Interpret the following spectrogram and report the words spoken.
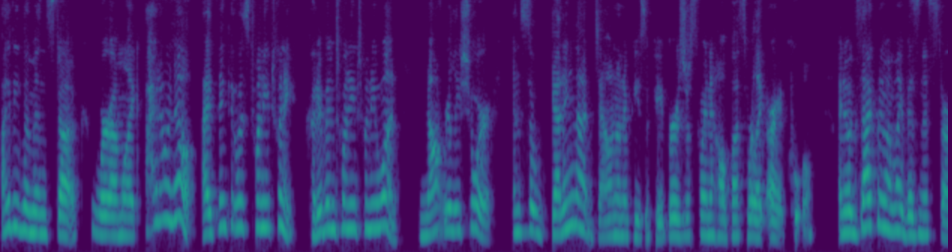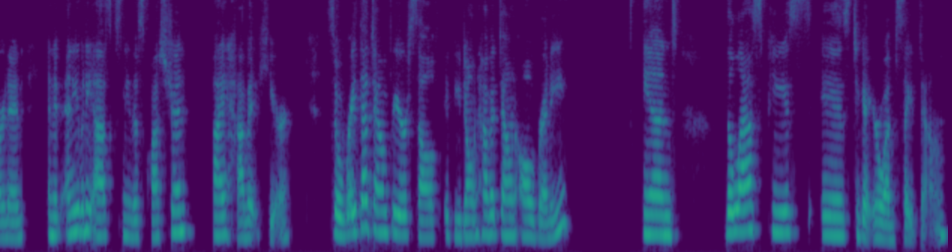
i've even been stuck where i'm like i don't know. I think it was 2020 could have been 2021 not really sure. And so getting that down on a piece of paper is just going to help us. We're like all right cool i know exactly when my business started and if anybody asks me this question i have it here. So write that down for yourself if you don't have it down already. And the last piece is to get your website down.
